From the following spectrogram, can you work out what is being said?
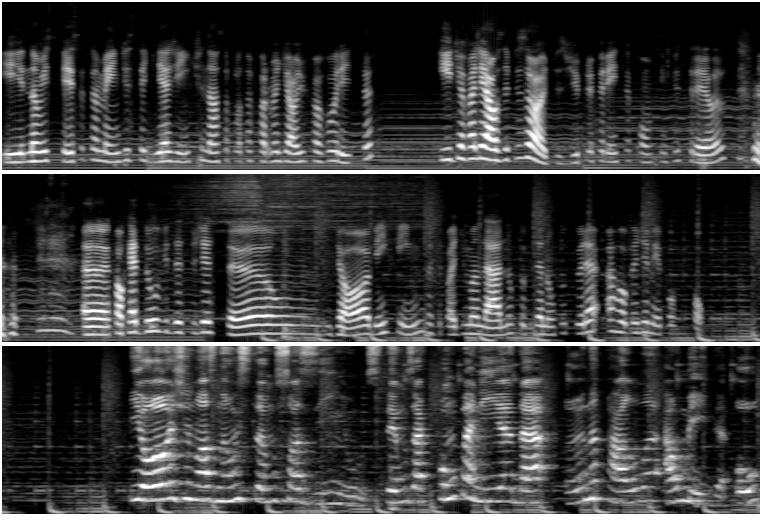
E não esqueça também de seguir a gente na sua plataforma de áudio favorita e de avaliar os episódios, de preferência com cinco estrelas. uh, qualquer dúvida, sugestão, job, enfim, você pode mandar no clube da não cultura, gmail.com. E hoje nós não estamos sozinhos. Temos a companhia da Ana Paula Almeida, ou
